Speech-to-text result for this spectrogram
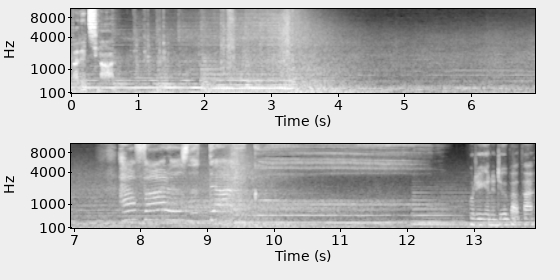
But it's not. How far does the dark go? What are you gonna do about that?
